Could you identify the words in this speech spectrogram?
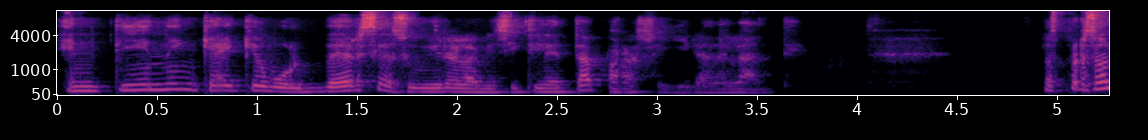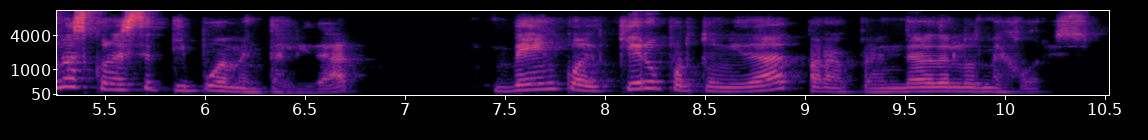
entienden que hay que volverse a subir a la bicicleta para seguir adelante. Las personas con este tipo de mentalidad ven cualquier oportunidad para aprender de los mejores.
